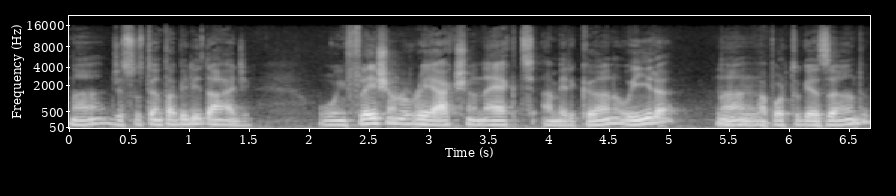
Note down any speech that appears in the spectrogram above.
né, de sustentabilidade. O Inflation Reaction Act americano, o IRA, né, uhum. aportuguesando,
